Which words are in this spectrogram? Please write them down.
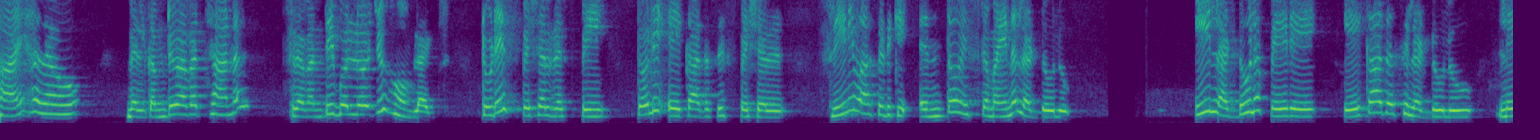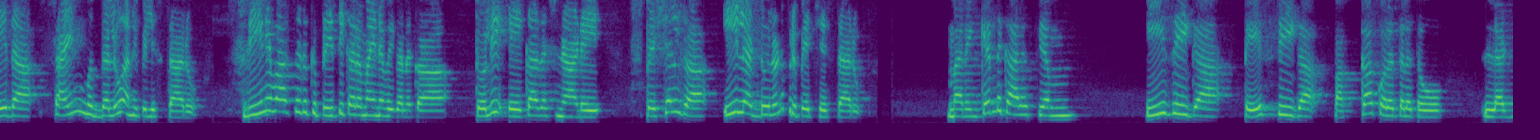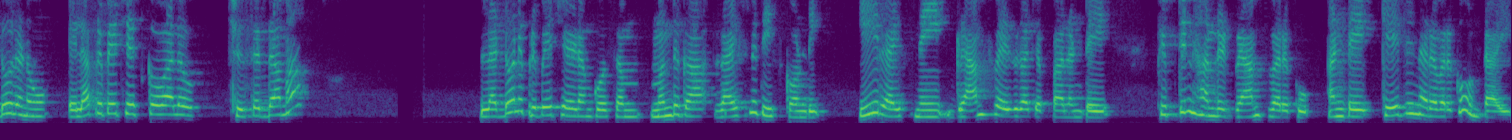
Hi hello welcome to our channel Sravanthi Bolloju home likes today special recipe Toli Ekadashi special శ్రీనివాసుడికి ఎంతో ఇష్టమైన లడ్డూలు. ఈ లడ్డూల పేరే ఏకాదశి లడ్డూలు లేదా సైన్ ముద్దలు అని పిలుస్తారు. శ్రీనివాసుడికి ప్రీతికరమైనవి గనక తొలి ఏకాదశి నాడే స్పెషల్గా ఈ లడ్డూలను ప్రిపేర్ చేస్తారు. మరింకెందుకు ఆలస్యం? ఈజీగా టేస్టీగా పక్కా కొలతలతో లడ్డూలను ఎలా ప్రిపేర్ చేసుకోవాలో చూసేద్దామా? లడ్డూని ప్రిపేర్ చేయడం కోసం ముందుగా రైస్ని తీసుకోండి. ఈ రైస్ని గ్రామ్స్ వైజ్గా చెప్పాలంటే ఫిఫ్టీన్ హండ్రెడ్ గ్రామ్స్ వరకు అంటే కేజీన్నర వరకు ఉంటాయి.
